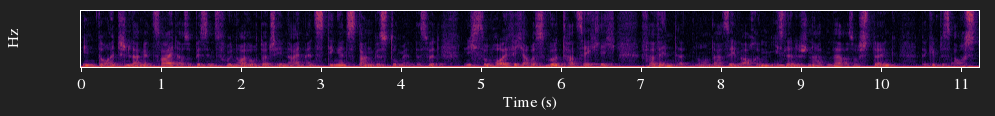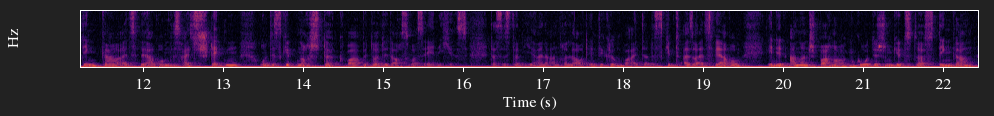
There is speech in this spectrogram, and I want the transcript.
im Deutschen lange Zeit, also bis ins Frühneuhochdeutsche hinein, ein Stingen, Stang, Gestungen. Das wird nicht so häufig, aber es wird tatsächlich verwendet. Ne? Und da sehen wir auch im Isländischen hatten wir also Stönk, da gibt es auch Stinka als Verbum, das heißt stecken und es gibt noch Stöckwa, bedeutet auch so was ähnliches. Das ist dann hier eine andere Lautentwicklung weiter. Das gibt also als Verbum in den anderen Sprachen, auch im Gotischen gibt es das, Stingern,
